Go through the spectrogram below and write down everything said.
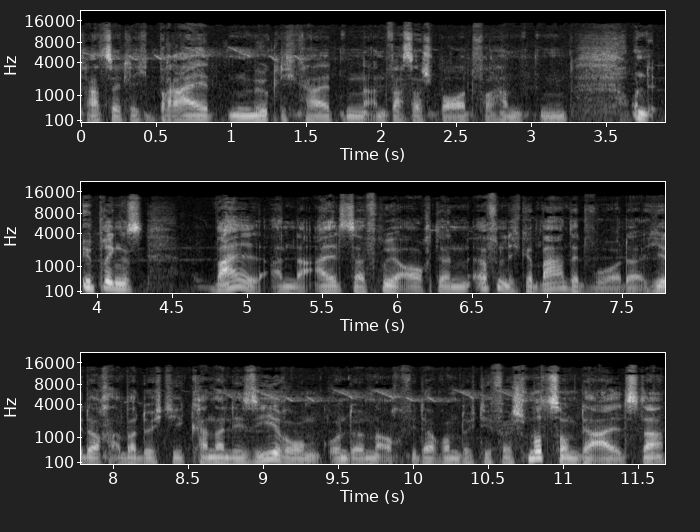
tatsächlich breiten Möglichkeiten an Wassersport vorhanden. Und übrigens, weil an der Alster früher auch dann öffentlich gebadet wurde, jedoch aber durch die Kanalisierung und dann auch wiederum durch die Verschmutzung der Alster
